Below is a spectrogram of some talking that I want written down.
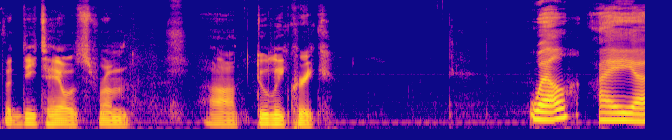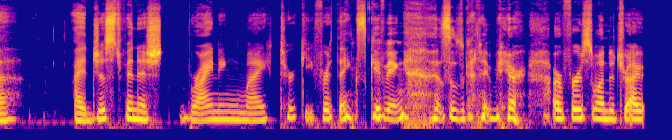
the details from uh, Dooley Creek. Well, I uh, I had just finished brining my turkey for Thanksgiving. this was going to be our, our first one to try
